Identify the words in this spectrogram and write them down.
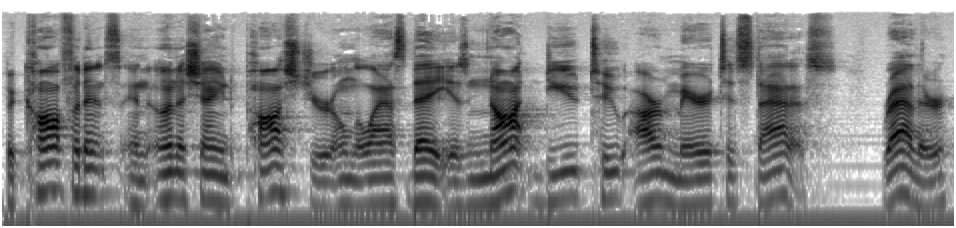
The confidence and unashamed posture on the last day is not due to our merited status. Rather,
